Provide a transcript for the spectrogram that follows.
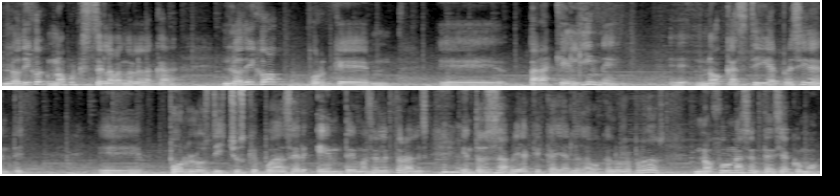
Lo dijo, no porque esté lavándole la cara. Lo dijo porque mm, eh, para que el INE eh, no castigue al presidente eh, por los dichos que pueda hacer en temas electorales, entonces habría que callarle la boca a los reporteros. No fue una sentencia como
